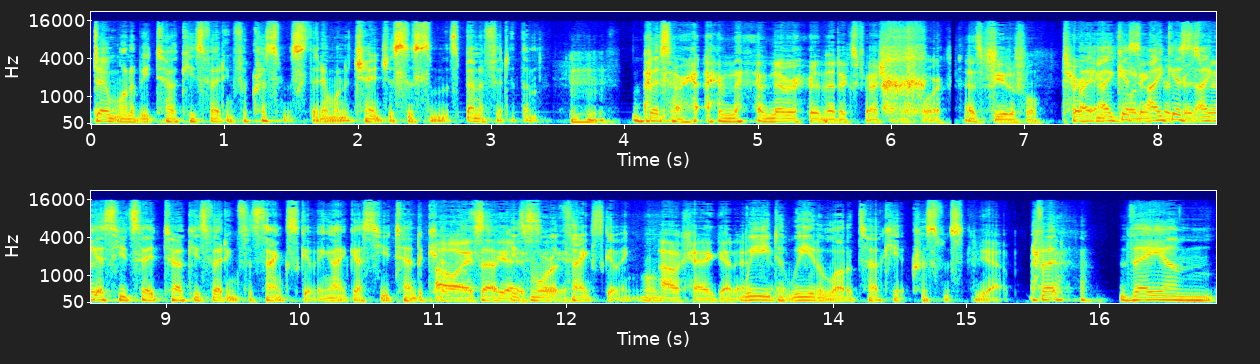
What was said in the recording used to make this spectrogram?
don't want to be turkeys voting for Christmas. They don't want to change a system that's benefited them. Mm-hmm. But sorry, I've, I've never heard that expression before. That's beautiful. Turkeys I, I guess I guess Christmas? I guess you'd say turkeys voting for Thanksgiving. I guess you tend to kill oh, turkeys more at Thanksgiving. Well, okay, I get it. We eat, we eat a lot of turkey at Christmas. Yeah, but they um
